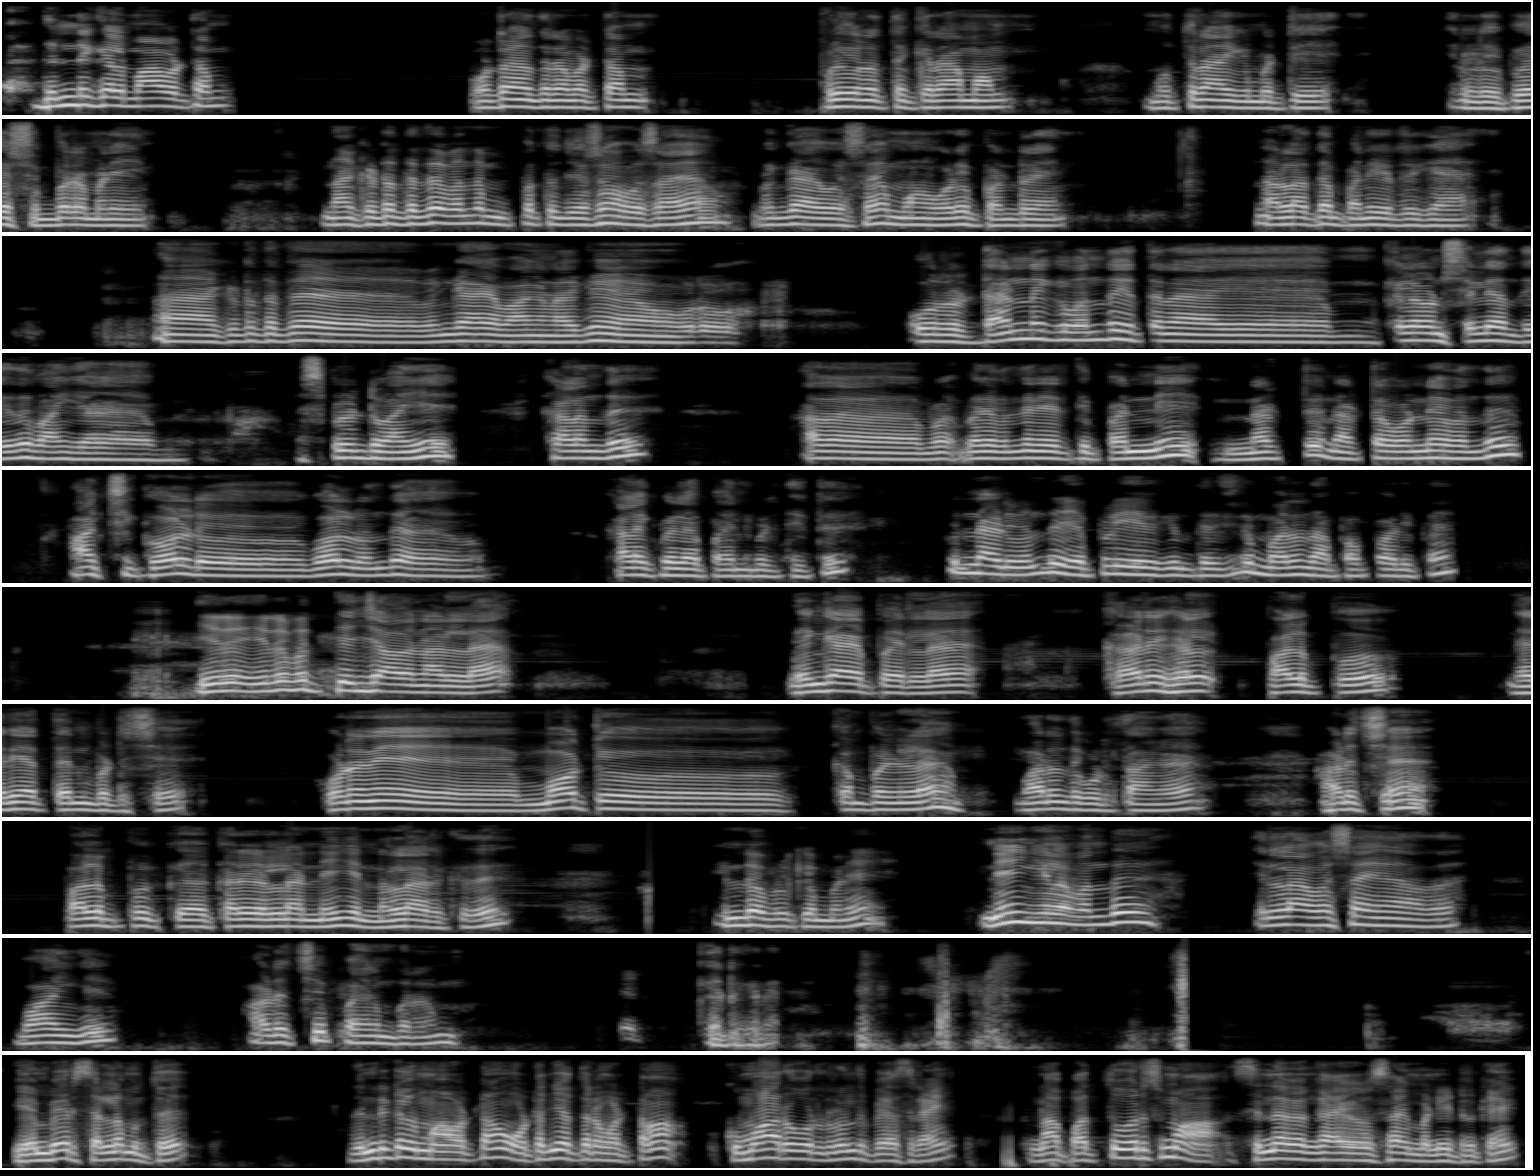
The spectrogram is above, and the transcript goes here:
திண்டுக்கல் மாவட்டம் ஒட்டனத்திரம் வட்டம் புலிகுணத்து கிராமம் முத்துநாயக்கம்பட்டி என்னுடைய பேர் சுப்பிரமணி. நான் கிட்டத்தட்ட வந்து முப்பத்தஞ்சு வருஷம் விவசாயம் வெங்காய விவசாயம் மூணு கோடியும் பண்ணுறேன் நல்லா தான் பண்ணிக்கிட்டு இருக்கேன் கிட்டத்தட்ட வெங்காயம் வாங்கினதுக்கு ஒரு ஒரு டன்னுக்கு வந்து இத்தனை கிலோன்னு சொல்லி அந்த இது வாங்கி ஸ்பிரிட் வாங்கி கலந்து அதை விதை நிறுத்தி பண்ணி நட்டு நட்ட உடனே வந்து ஆக்சி கோல்டு கோல்டு வந்து களைக்கு களைக்கொல்லியை பயன்படுத்திட்டு பின்னாடி வந்து எப்படி இருக்குதுன்னு தெரிஞ்சுட்டு மருந்து அப்பப்போ அடிப்பேன். இரு இருபத்தஞ்சாவது நாளில் வெங்காய பயிரில் கருகள் பழுப்பு நிறையா தென்பட்டுச்சு. உடனே மோட்டிவ் கம்பெனியில் மருந்து கொடுத்தாங்க. அடித்தேன் பழுப்பு க கருகள்லாம் நீங்கி நல்லா இருக்குது. இண்டோபிள் கம்பெனி நீங்களும் வந்து எல்லா விவசாயம் அதை வாங்கி அடித்து பயன்பெறணும். கேட்டுக்கிறேன். என் பேர் செல்லமுத்து. திண்டுக்கல் மாவட்டம் ஒட்டஞ்சத்திரம் வட்டம் குமாரூர்லேருந்து பேசுகிறேன் நான் பத்து வருஷமாக சின்ன வெங்காய விவசாயம் பண்ணிகிட்ருக்கேன்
